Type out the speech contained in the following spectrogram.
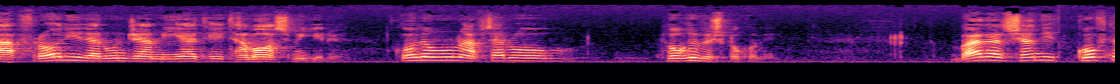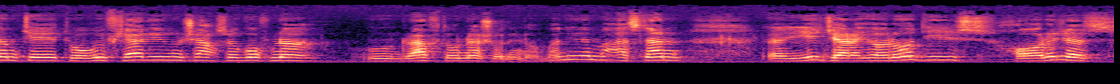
افرادی در اون جمعیت تماس می‌گیره. گفتم اون افسر رو توقیفش بکنید بعد از چندی گفتم که توقیف کردید اون شخص رو؟ گفت نه. اون رفت و نشد اینا. من دیدم اصلا یه جریاناتی خارج از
